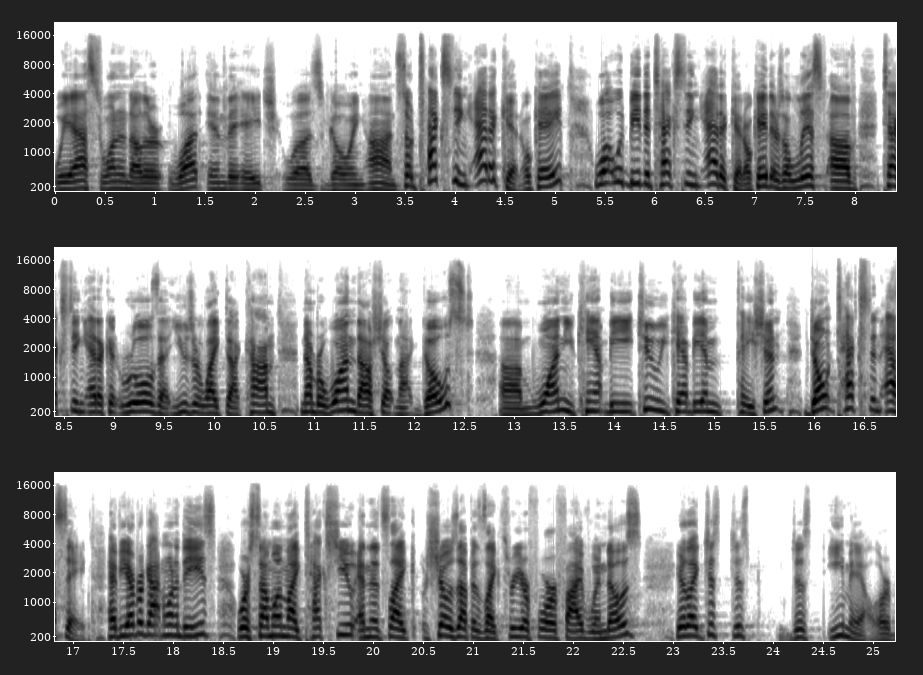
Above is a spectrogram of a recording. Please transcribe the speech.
We asked one another what in the H was going on. So, texting etiquette, okay? What would be the texting etiquette? Okay, there's a list of texting etiquette rules at userlike.com. Number one, thou shalt not ghost. Um, one, you can't be, two, you can't be impatient. Don't text an essay. Have you ever gotten one of these where someone like texts you and it's like shows up as like three or four or five windows? You're like, just, just just email or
